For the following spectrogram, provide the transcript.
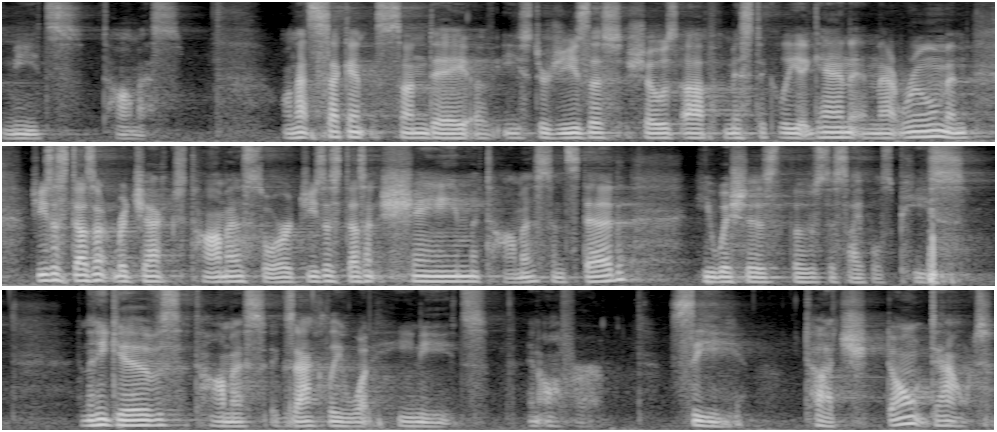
meets Thomas. On that second Sunday of Easter, Jesus shows up mystically again in that room, and Jesus doesn't reject Thomas or Jesus doesn't shame Thomas. Instead, he wishes those disciples peace. And then he gives Thomas exactly what he needs an offer see, touch, don't doubt,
